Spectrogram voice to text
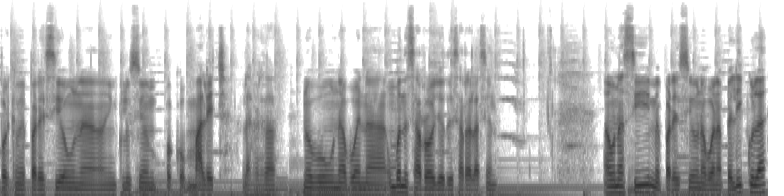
porque me pareció una inclusión un poco mal hecha, la verdad. No hubo una buena, un buen desarrollo de esa relación. Aún así, me pareció una buena película.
